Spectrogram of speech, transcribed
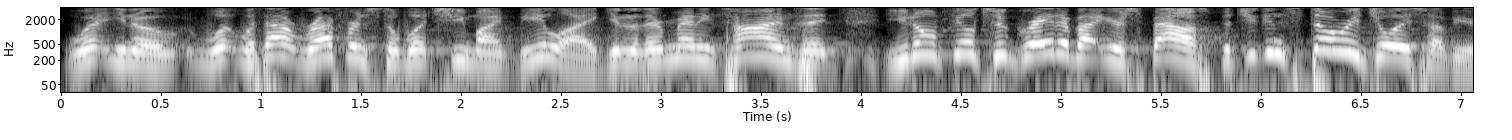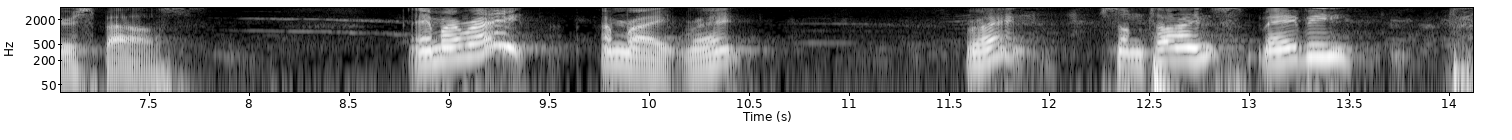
what, you know, what, without reference to what she might be like. You know, there are many times that you don't feel too great about your spouse, but you can still rejoice over your spouse. Am I right? I'm right, right? Right? Sometimes, maybe.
